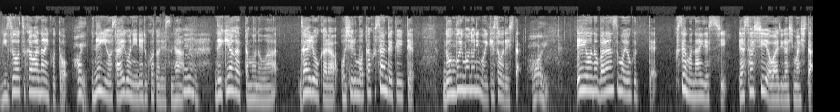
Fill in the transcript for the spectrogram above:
水を使わないこと。はい、ネギを最後に入れることですが、うん、出来上がったものは材料からお汁もたくさん出ていて丼物にもいけそうでした。はい。栄養のバランスもよくって癖もないですし優しいお味がしました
